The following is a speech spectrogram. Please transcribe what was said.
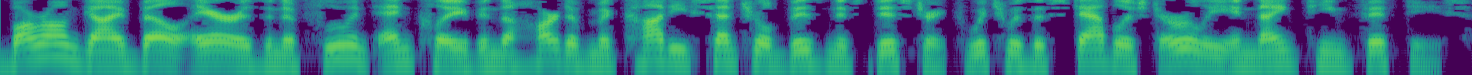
Barangay Bel Air is an affluent enclave in the heart of Makati Central Business District which was established early in 1950s.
